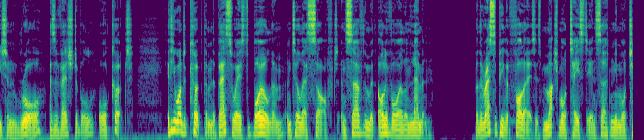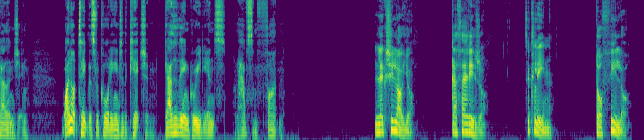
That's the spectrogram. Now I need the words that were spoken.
eaten raw as a vegetable or cooked. If you want to cook them, the best way is to boil them until they're soft and serve them with olive oil and lemon. But the recipe that follows is much more tasty and certainly more challenging. Why not take this recording into the kitchen, gather the ingredients, and have some fun? Λεξιλόγιο. Καθαρίζω. To clean. Το φύλλο.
